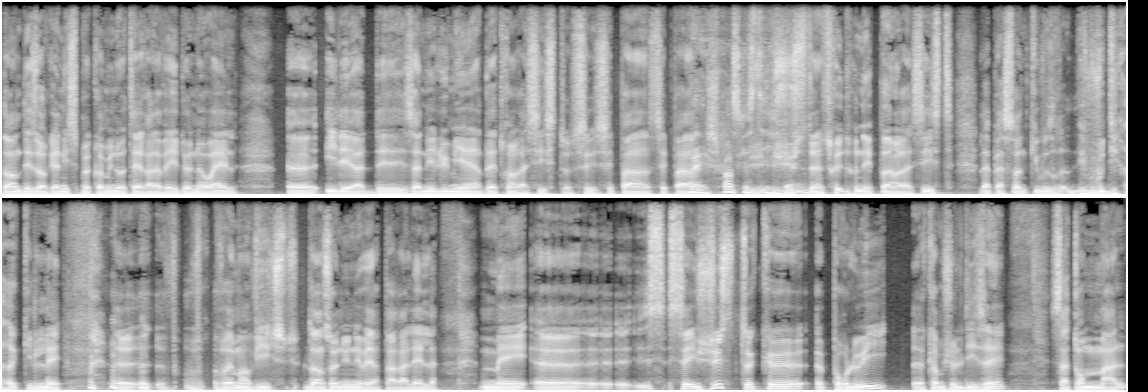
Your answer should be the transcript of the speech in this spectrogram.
dans des organismes communautaires à la veille de Noël, euh, il est à des années-lumière d'être un raciste. C'est, c'est pas, c'est pas. Ouais, je pense que Justin Trudeau n'est pas un raciste. La personne qui vous vous dira qu'il l'est euh, vraiment vit dans un univers parallèle. Mais euh, c'est juste que pour lui, euh, comme je le disais, ça tombe mal.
